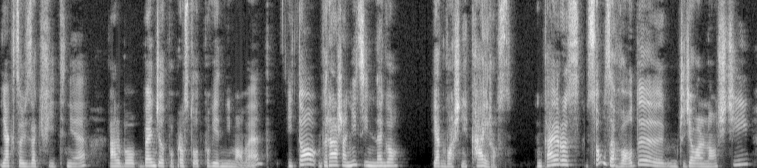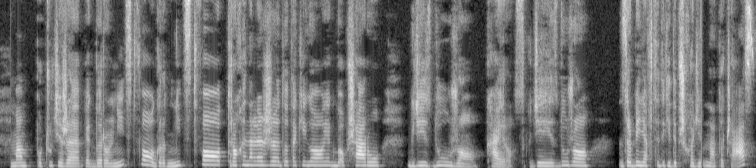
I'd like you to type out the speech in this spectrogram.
jak coś zakwitnie, albo będzie po prostu odpowiedni moment. I to wyraża nic innego jak właśnie kairos. Kairos są zawody czy działalności. Mam poczucie, że jakby rolnictwo, ogrodnictwo trochę należy do takiego jakby obszaru, gdzie jest dużo kairos, gdzie jest dużo zrobienia wtedy, kiedy przychodzi na to czas,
